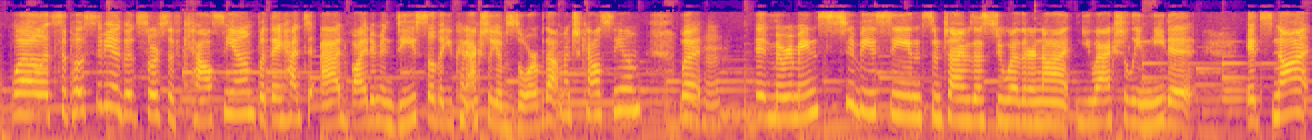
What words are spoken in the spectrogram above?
Well, it's supposed to be a good source of calcium, but they had to add vitamin D so that you can actually absorb that much calcium. But mm-hmm. it m- remains to be seen sometimes as to whether or not you actually need it. It's not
